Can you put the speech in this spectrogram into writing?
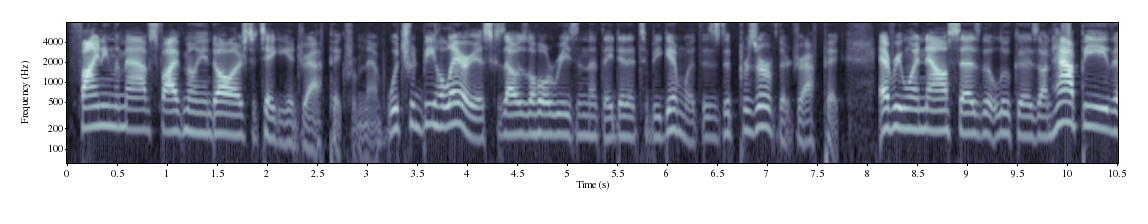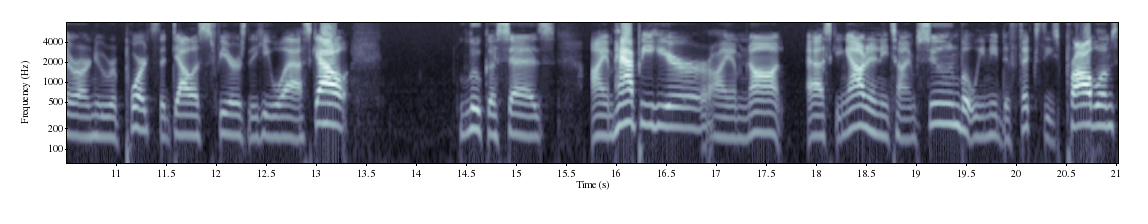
finding the Mavs $5 million to taking a draft pick from them, which would be hilarious because that was the whole reason that they did it to begin with, is to preserve their draft pick. Everyone now says that Luka is unhappy. There are new reports that Dallas fears that he will ask out. Luka says, I am happy here. I am not asking out anytime soon, but we need to fix these problems.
